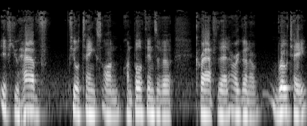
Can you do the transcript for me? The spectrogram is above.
if you have fuel tanks on, on both ends of a craft that are going to rotate,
